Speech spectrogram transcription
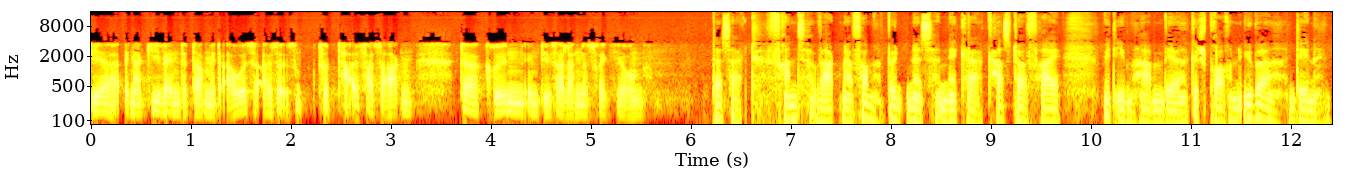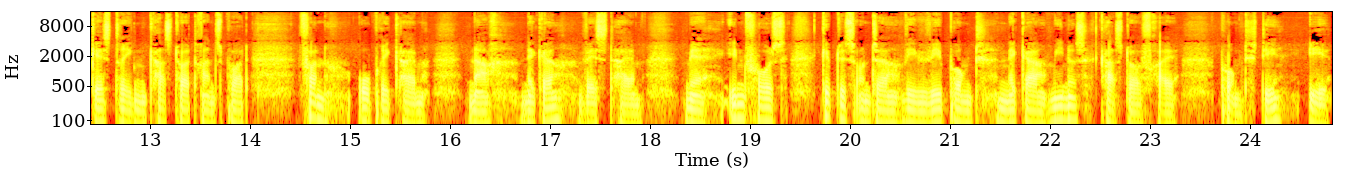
die Energiewende damit aus. Also es ist ein Totalversagen der Grünen in dieser Landesregierung. Das sagt Franz Wagner vom Bündnis Neckar Castorfrei. Mit ihm haben wir gesprochen über den gestrigen Castortransport von Obrigheim nach Neckar-Westheim. Mehr Infos gibt es unter www.neckar-castorfrei.de.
